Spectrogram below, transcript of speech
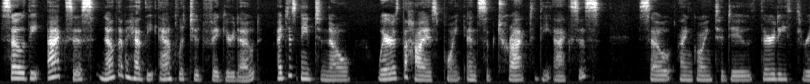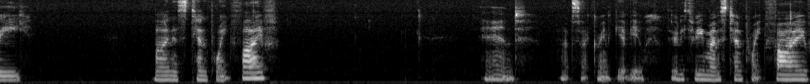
So the axis, now that I have the amplitude figured out, I just need to know where is the highest point and subtract the axis. So I'm going to do 33 minus 10.5. And what's that going to give you? 33 minus 10.5.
